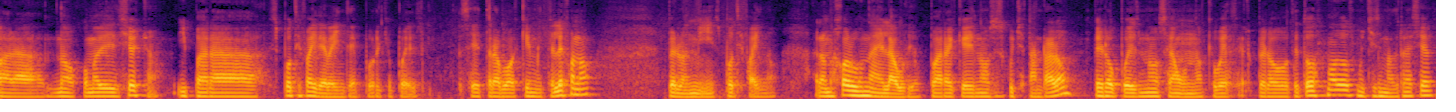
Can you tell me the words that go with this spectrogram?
para, no, como de 18 y para Spotify de 20 porque pues se trabó aquí en mi teléfono, pero en mi Spotify no. A lo mejor una el audio para que no se escuche tan raro, pero pues no sé aún lo que voy a hacer. Pero de todos modos, muchísimas gracias.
